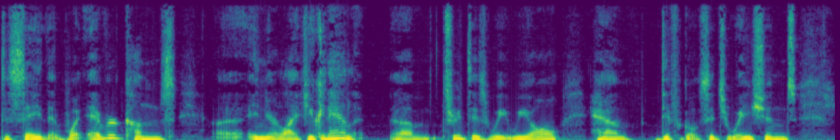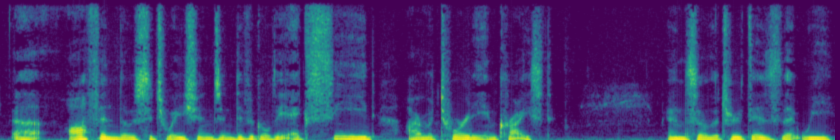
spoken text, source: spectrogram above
to say that whatever comes uh, in your life. You can handle it. Um, truth is, we, we all have difficult situations. Uh, often those situations and difficulty exceed our maturity in Christ. And so the truth is that we,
